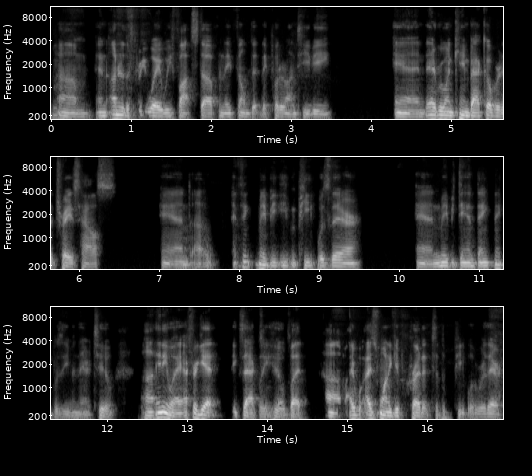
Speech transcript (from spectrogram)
Mhm. Um, and under the freeway, we fought stuff, and they filmed it. They put it on TV, and everyone came back over to Trey's house, and uh, I think maybe even Pete was there, and maybe Dan Danknick was even there too. Uh, anyway, I forget exactly who, but um, I, I just want to give credit to the people who were there.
